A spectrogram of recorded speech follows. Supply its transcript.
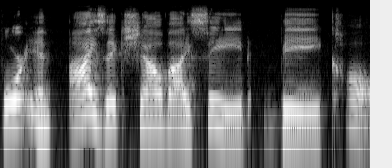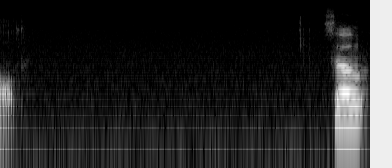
For in Isaac shall thy seed be called. So,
